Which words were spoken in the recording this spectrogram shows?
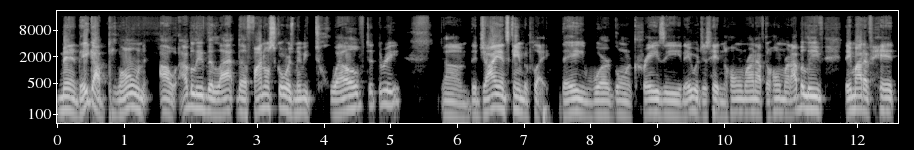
man, they got blown out. I believe the lat the final score was maybe twelve to three um, the Giants came to play. They were going crazy. They were just hitting home run after home run. I believe they might have hit,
